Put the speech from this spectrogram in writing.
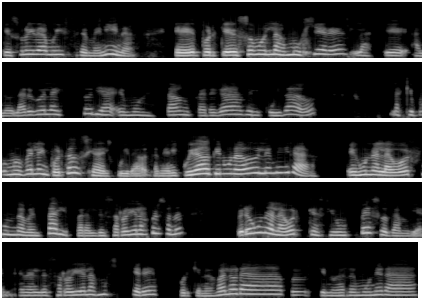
que es una idea muy femenina, eh, porque somos las mujeres las que a lo largo de la historia hemos estado encargadas del cuidado, las que podemos ver la importancia del cuidado también. El cuidado tiene una doble mirada, es una labor fundamental para el desarrollo de las personas, pero una labor que ha sido un peso también en el desarrollo de las mujeres, porque no es valorada, porque no es remunerada,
